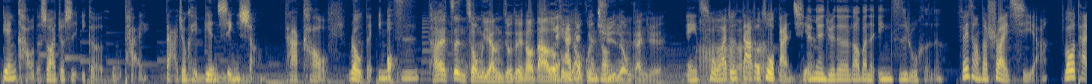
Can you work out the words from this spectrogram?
边烤的时候，它就是一个舞台，大家就可以边欣赏。嗯。他烤肉的英姿，他、哦、在正中央就对，然后大家都坐摇滚区的那种感觉，没错，他就是大家都做板前。妹妹觉得老板的英姿如何呢？非常的帅气啊！不过他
